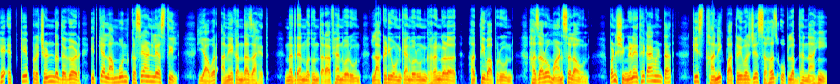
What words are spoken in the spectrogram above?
हे इतके प्रचंड दगड इतक्या लांबून कसे आणले असतील? यावर अनेक अंदाज आहेत. नद्यांमधून तराफ्यांवरून लाकडी ओणक्यांवरून घरंगळत हत्ती वापरून हजारो माणसं लावून. पण शिंगणे येथे काय म्हणतात? की स्थानिक पातळीवर जे सहज उपलब्ध नाही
